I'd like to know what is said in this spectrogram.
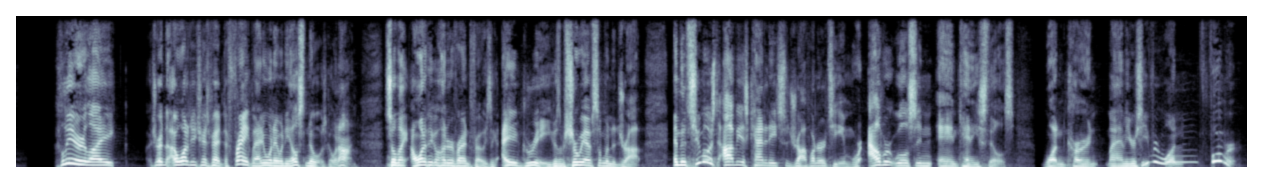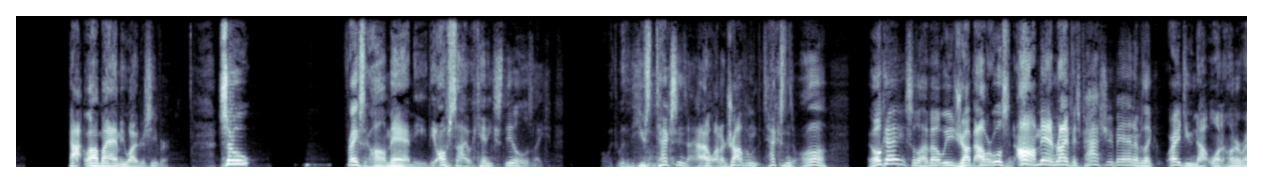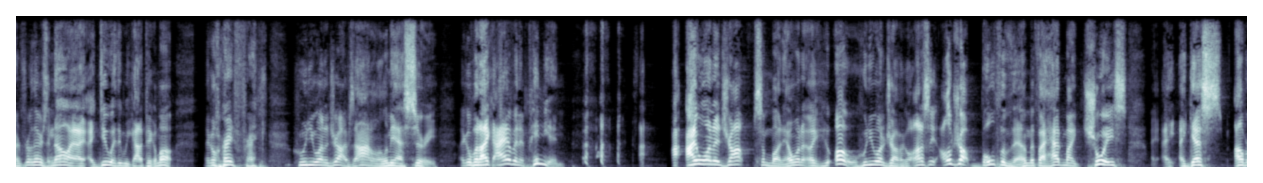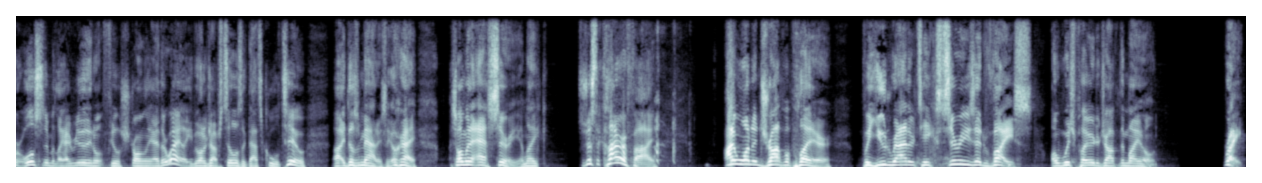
clear. Like, I. I wanted to be transparent to Frank, but I didn't want anybody else to know what was going on. So I'm like, I want to pick up Hunter Renfrow. He's like, I agree because I'm sure we have someone to drop. And the two most obvious candidates to drop on our team were Albert Wilson and Kenny Stills. One current Miami receiver, one former uh, Miami wide receiver. So Frank's like, oh man, the, the upside with Kenny Stills, like with, with the Houston Texans. I don't want to drop him. The Texans, oh. Okay, so how about we drop Albert Wilson? Oh man, Ryan Fitzpatrick, man. I was like, all right, do you not want Hunter Renfrow there? He's like, no, I, I do. I think we got to pick him up. I go, all right, Frank, who do you want to drop? He's like, I don't know. Let me ask Siri. I go, but I, I have an opinion. I, I want to drop somebody. I want to like, oh, who do you want to drop? I go, honestly, I'll drop both of them if I had my choice. I, I, I guess Albert Wilson, but like, I really don't feel strongly either way. Like, if you want to drop Stills, like that's cool too. Uh, it doesn't matter. He's like, okay, so I'm going to ask Siri. I'm like, so just to clarify, I want to drop a player, but you'd rather take Siri's advice on which player to drop than my own. Right.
